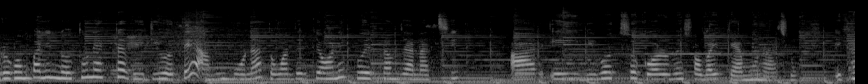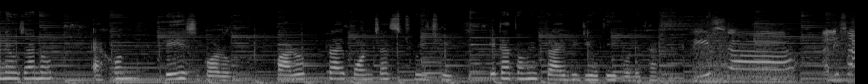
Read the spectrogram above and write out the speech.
টোটো কোম্পানির নতুন একটা ভিডিওতে আমি মোনা তোমাদেরকে অনেক ওয়েলকাম জানাচ্ছি। আর এই বিভৎস গরমে সবাই কেমন আছো? এখানেও জানো, এখন বেশ গরম। পারো প্রায় পঞ্চাশ ছুঁই ছুঁই। এটা তো আমি প্রায় ভিডিওতেই বলে থাকি। আলিশা!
